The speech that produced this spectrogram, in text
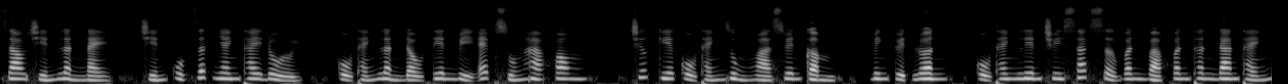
Giao chiến lần này, chiến cuộc rất nhanh thay đổi, cổ thánh lần đầu tiên bị ép xuống hạ phong. Trước kia cổ thánh dùng hòa xuyên cầm, binh tuyệt luân, cổ thanh liên truy sát sở vân và phân thân đan thánh.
